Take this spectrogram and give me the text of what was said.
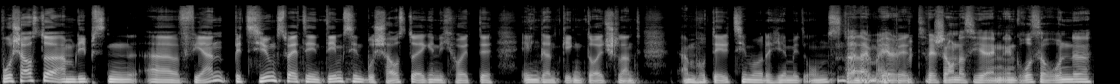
wo schaust du am liebsten äh, fern? Beziehungsweise in dem Sinn, wo schaust du eigentlich heute England gegen Deutschland? Am Hotelzimmer oder hier mit uns? Da nein, wir, wir, schauen das hier in, in großer Runde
